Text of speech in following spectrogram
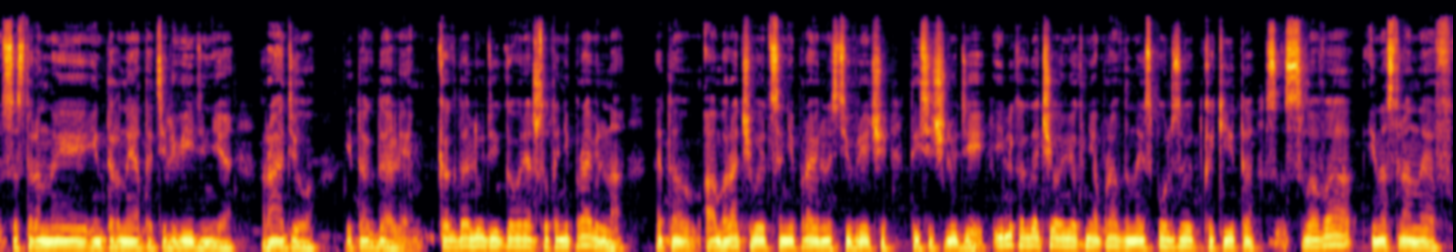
со стороны интернета, телевидения, радио и так далее. Когда люди говорят что-то неправильно, это оборачивается неправильностью в речи тысяч людей. Или когда человек неоправданно использует какие-то слова иностранные, в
